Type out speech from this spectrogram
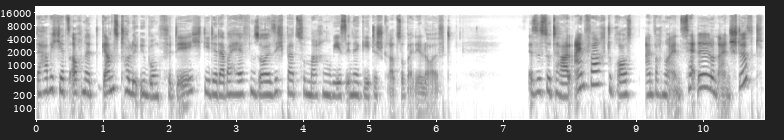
Da habe ich jetzt auch eine ganz tolle Übung für dich, die dir dabei helfen soll, sichtbar zu machen, wie es energetisch gerade so bei dir läuft. Es ist total einfach. Du brauchst einfach nur einen Zettel und einen Stift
